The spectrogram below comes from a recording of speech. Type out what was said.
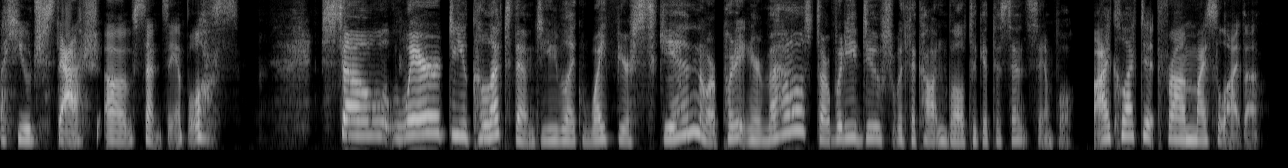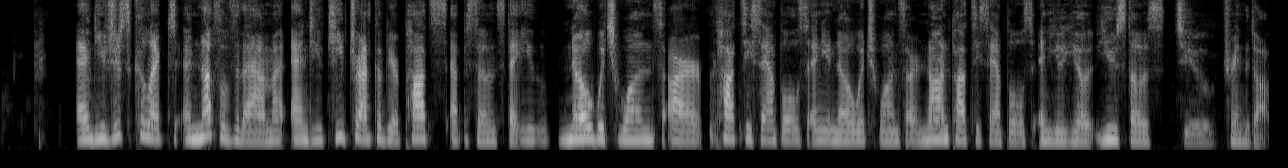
a huge stash of scent samples. So, where do you collect them? Do you like wipe your skin or put it in your mouth? Or what do you do with the cotton ball to get the scent sample? I collect it from my saliva. And you just collect enough of them and you keep track of your POTS episodes that you know which ones are POTSy samples and you know which ones are non POTSy samples and you, you use those to train the dog.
